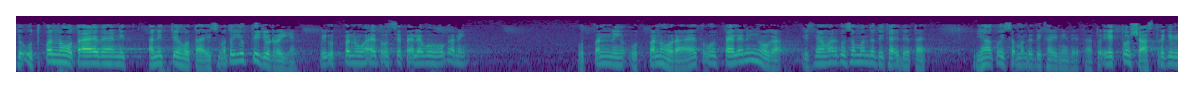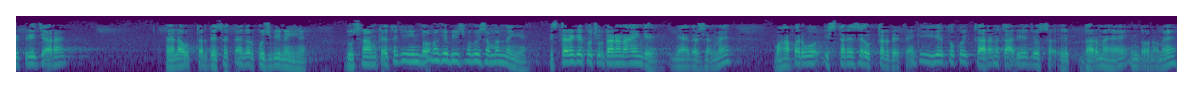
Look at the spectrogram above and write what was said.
जो उत्पन्न होता है वह अनित्य होता है, इसमें तो युक्ति जुड़ रही है। भाई उत्पन्न हुआ है तो उससे पहले वो होगा नहीं। उत्पन्न नहीं, उत्पन्न हो रहा है तो वो पहले नहीं होगा। इसमें हमारे को संबंध दिखाई देता है। यहाँ कोई संबंध दिखाई नहीं देता। तो एक तो शास्त्र के विपरीत जा रहा है। पहला उत्तर दे सकते हैं, अगर कुछ भी नहीं है। दूसरा हम कहते हैं कि इन दोनों के बीच में कोई संबंध नहीं है। इस तरह के कुछ उदाहरण आएँगे न्याय दर्शन में। वहाँ पर वो इस तरह से उत्तर देते हैं कि ये तो कोई कारण कार्य जो धर्म है इन दोनों में।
